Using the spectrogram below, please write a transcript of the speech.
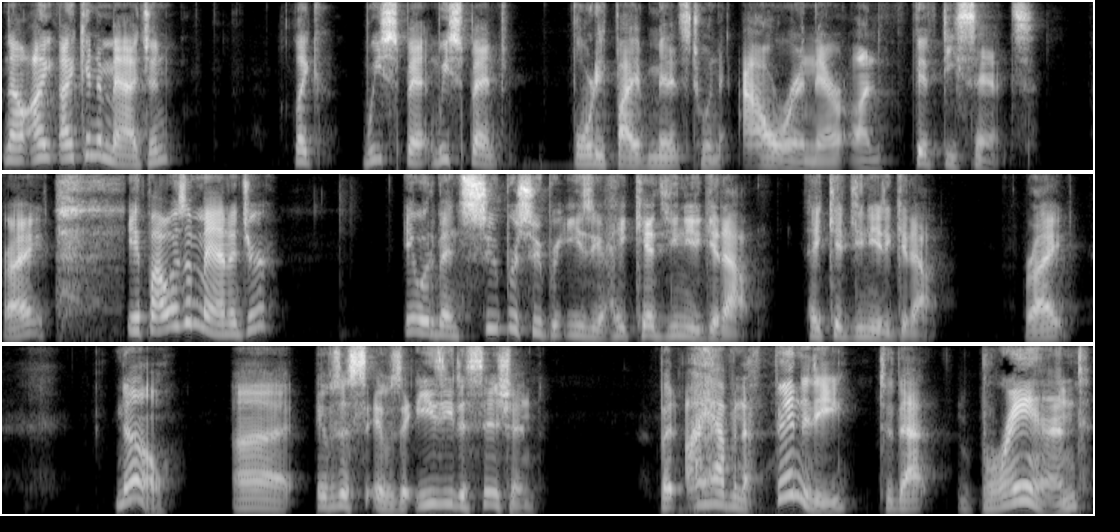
Now, I, I can imagine, like we spent we spent 45 minutes to an hour in there on 50 cents, right? if I was a manager, it would have been super, super easy. Hey, kids, you need to get out. Hey, kids, you need to get out, right? No, uh, it was a, it was an easy decision, but I have an affinity to that brand,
